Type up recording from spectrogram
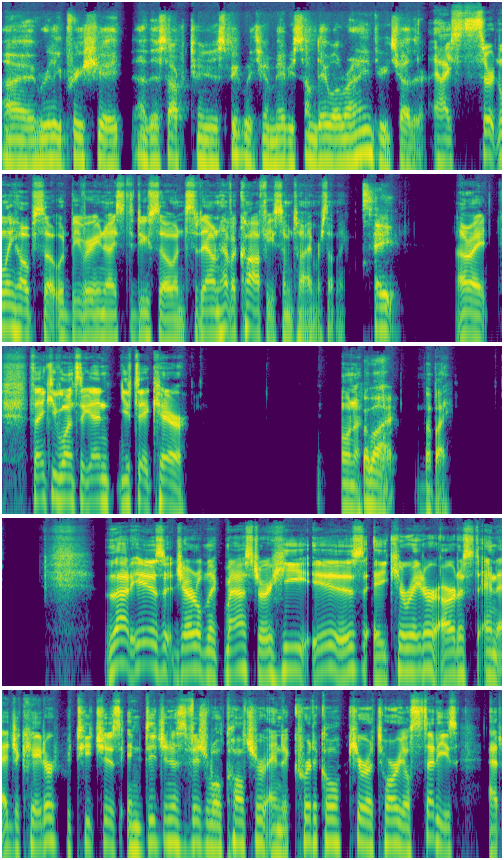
I really appreciate uh, this opportunity to speak with you. And maybe someday we'll run into each other. I certainly hope so. It would be very nice to do so and sit down and have a coffee sometime or something. Hey, All right. Thank you once again. You take care. Ona. bye bye. Bye bye. That is Gerald McMaster. He is a curator, artist, and educator who teaches Indigenous visual culture and critical curatorial studies at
